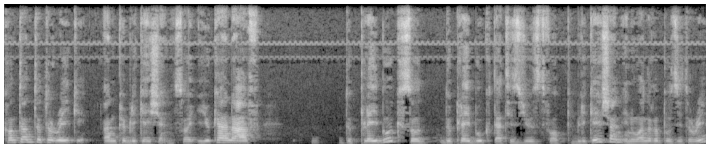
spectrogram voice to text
content authoring and publication. So you can have the playbook, so the playbook that is used for publication in one repository,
